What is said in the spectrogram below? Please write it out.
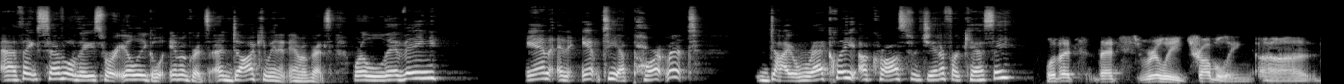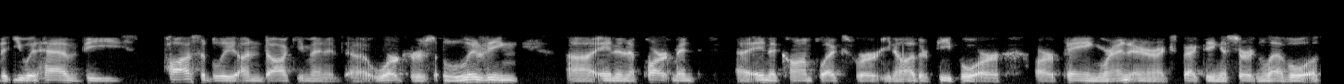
I think several of these were illegal immigrants, undocumented immigrants, were living in an empty apartment directly across from Jennifer Kesse. Well, that's that's really troubling uh, that you would have these possibly undocumented uh, workers living uh, in an apartment uh, in a complex where you know other people are are paying rent and are expecting a certain level of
